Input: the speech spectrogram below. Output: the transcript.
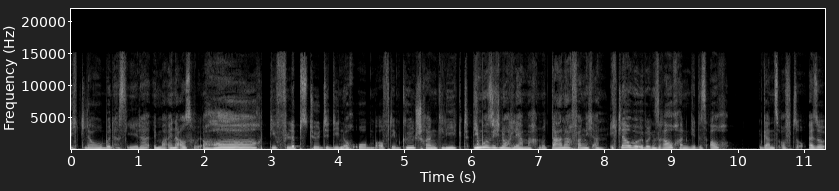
ich glaube, dass jeder immer eine Ausrede. Oh, die Flipstüte, die noch oben auf dem Kühlschrank liegt, die muss ich noch leer machen und danach fange ich an. Ich glaube übrigens, Rauchern geht es auch ganz oft so. Also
